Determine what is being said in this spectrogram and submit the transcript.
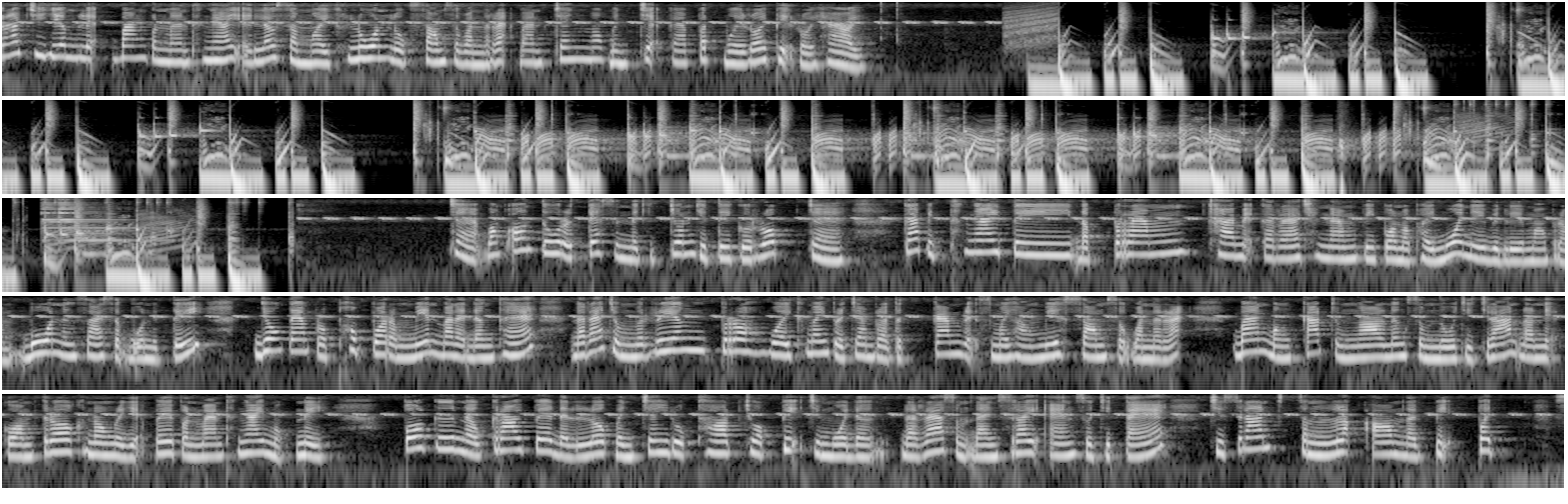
ក្រោយព្យាយាមលាក់បាំងប៉ុន្មានថ្ងៃឥឡូវសម័យខ្លួនលោកសំសុវណ្ណរៈបានចេញមកបញ្ជាក់ការពិត១០០ភាគរយហើយ បងប្អូនទូរទស្សនិកជនជាទីគោរពចាកាលពីថ្ងៃទី15ខែមករាឆ្នាំ2021នៃវេលាម៉ោង9:44នាទីយោងតាមប្រភពព័ត៌មានបានឲ្យដឹងថាតារាចម្រៀងប្រុសវ័យក្មេងប្រចាំប្រតិកម្មរស្មីហង្សមាសសំសុវណ្ណរៈបានបង្កើតចម្ងល់និងសំណួរជាច្រើនដល់អ្នកគាំទ្រក្នុងរយៈពេលប៉ុន្មានថ្ងៃមកនេះ ពលគឺនៅក្រោយពេលដែលលោកបញ្ចេញរូបថតភ្ជាប់ពាក្យជាមួយតារាសម្ដែងស្រីអាងសុជីតា ជាច្រើនសន្លឹកអមដោយពាក្យពេចន៍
